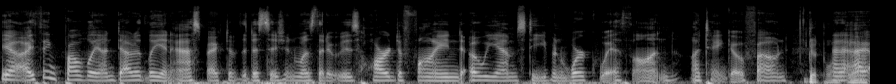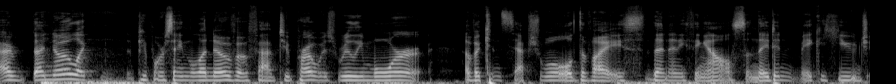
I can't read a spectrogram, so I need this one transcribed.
Yeah, I think probably undoubtedly an aspect of the decision was that it was hard to find OEMs to even work with on a Tango phone. Good point. And yeah. I, I, I know like people were saying the Lenovo Fab 2 Pro was really more of a conceptual device than anything else. And they didn't make a huge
